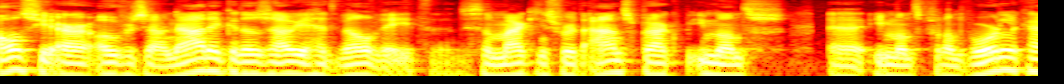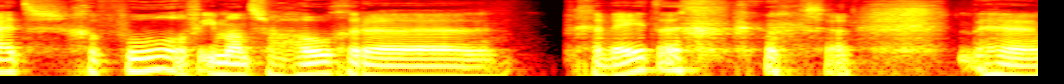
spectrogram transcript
als je erover zou nadenken, dan zou je het wel weten. Dus dan maak je een soort aanspraak op iemands, uh, iemands verantwoordelijkheidsgevoel of iemands hogere geweten of zo. Uh,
